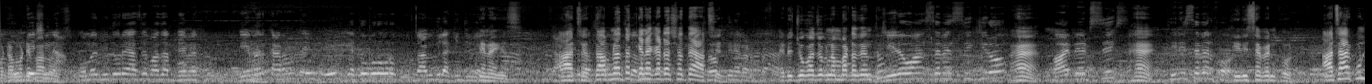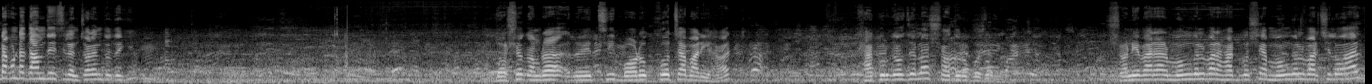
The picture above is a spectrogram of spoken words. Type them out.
মোটামুটি ভালো না। কমের ভিতরে আছে বাজার ডেমের ডেমের কারণে এই এত বড় বড় দাবিগুলো কিনছি কেনা গেছে। আচ্ছা তো আপনার তো কেনাকাটার সাথে আছেন। একটু যোগাযোগ নাম্বারটা দেন তো। Zero one seven six zero হ্যাঁ। ফাইভ এইট সিক্স হ্যাঁ। Three seven four. Three seven four. আচ্ছা আর কোনটা কোনটা দাম দিয়েছিলেন? চলেন তো দেখি। দর্শক আমরা রয়েছি বড় খোঁচাবাড়ি বাড়িহাট ঠাকুরগাঁও জেলা সদর উপজেলা। শনিবার আর মঙ্গলবার হাট বসে। মঙ্গলবার ছিল আজ।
